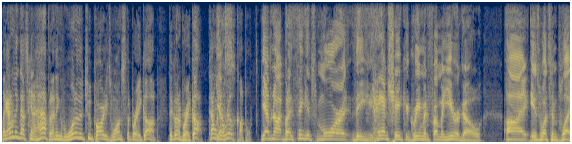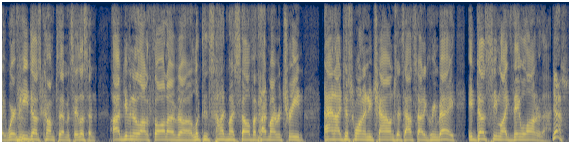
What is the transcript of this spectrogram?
Like I don't think that's going to happen. I think if one of the two parties wants to break up, they're going to break up, kind of like Yes. a real couple. Yeah, but no, but I think it's more the handshake agreement from a year ago uh, is what's in play. Where if he does come to them and say, "Listen, I've given it a lot of thought. I've uh, looked inside myself. I've had my retreat, and I just want a new challenge that's outside of Green Bay," it does seem like they will honor that. Yes.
